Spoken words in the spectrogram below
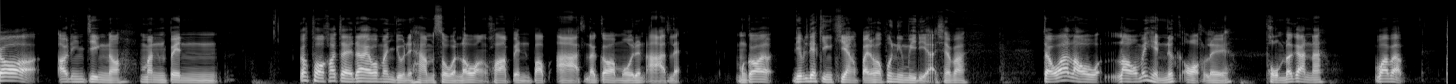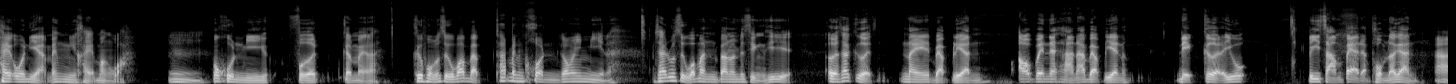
ก็เอาจริง ๆ เนาะมันเป็น ก็พอเข้าใจได้ว่ามันอยู่ใน time zone ระหว่างความเป็น pop art แล้วก็ modern art แหละ มันก็เรียบเรียกเคียงๆไปเพราะพวก new media ใช่ปะแต่ว่าเราเราไม่เห็นนึกออกเลย ผมแล้วกันนะ ว่าแบบไพโอเนียแม่งมีใครบ้างวะอืมพวกคุณมีเฟิร์สกันไหมล่ะ คือผมรู้สึกว่าแบบถ้าเป็นคนก็ไม่มีนะใช่รู้สึกว่ามันมันเป็นสิ่งที่ เออถ้าเกิดในแบบเรียน เอาเป็นในฐานะแบบเรียนเด็กเกิดอายุปีสามแปดอะผมแล้วกันอ่า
